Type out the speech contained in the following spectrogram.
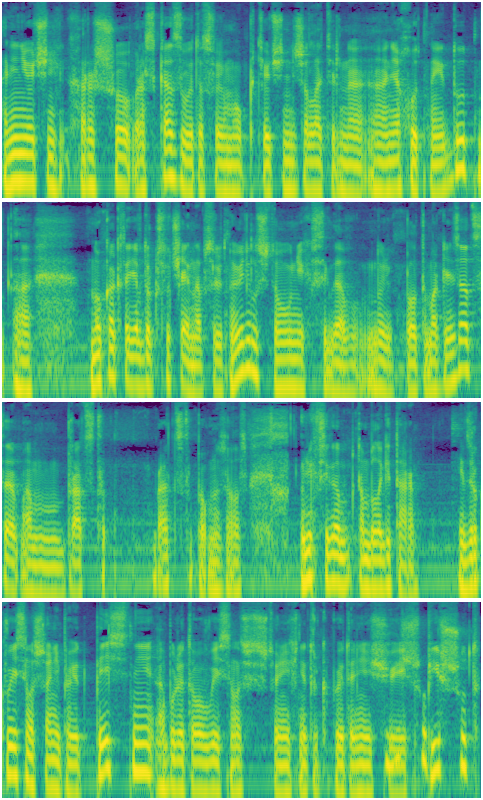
они не очень хорошо рассказывают о своем опыте, очень нежелательно, а, неохотно идут. А, но как-то я вдруг случайно абсолютно увидел, что у них всегда... Ну, была там организация, братство, братство, по-моему, называлось. У них всегда там была гитара. И вдруг выяснилось, что они поют песни, а более того, выяснилось, что они их не только поют, они еще пишут. их пишут.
